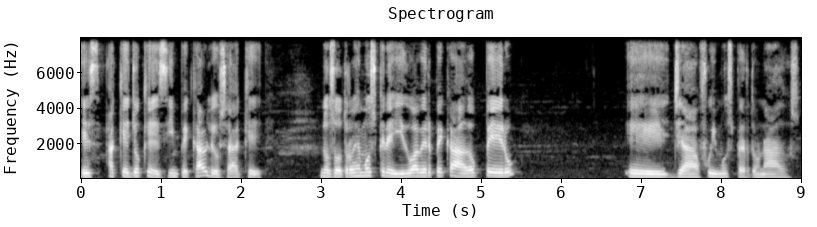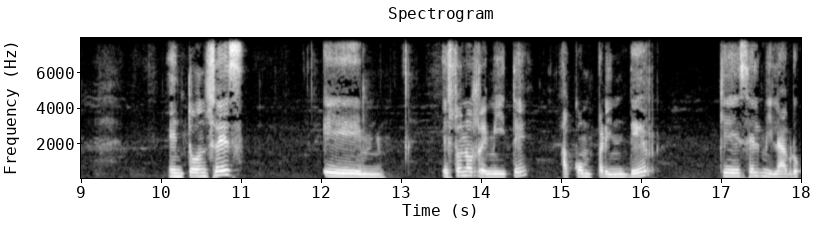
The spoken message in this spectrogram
es aquello que es impecable, o sea, que nosotros hemos creído haber pecado, pero eh, ya fuimos perdonados. Entonces, eh, esto nos remite a comprender qué es el milagro,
